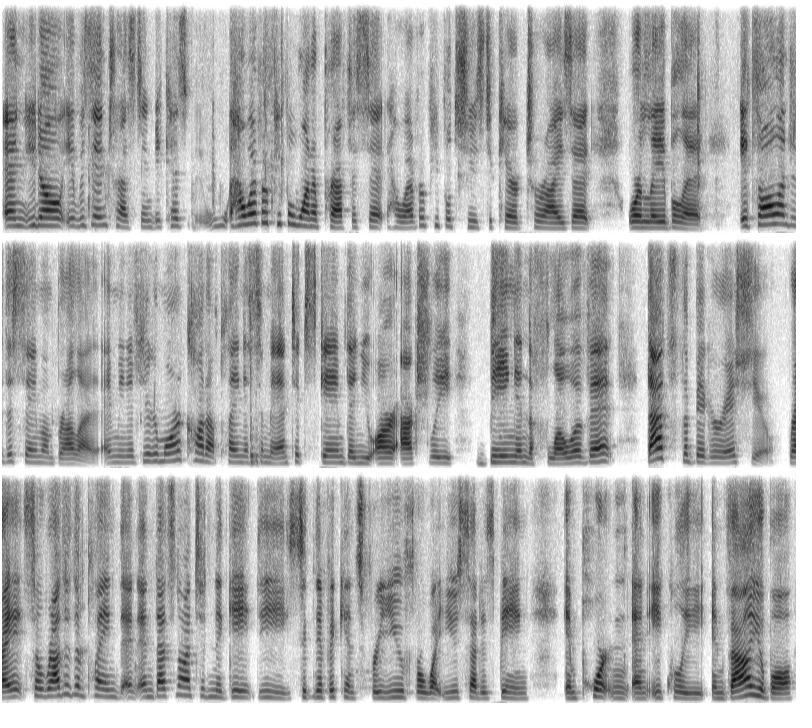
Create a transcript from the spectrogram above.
And you know, it was interesting because however people want to preface it, however people choose to characterize it or label it, it's all under the same umbrella. I mean, if you're more caught up playing a semantics game than you are actually being in the flow of it, that's the bigger issue, right? So rather than playing, and, and that's not to negate the significance for you for what you said as being important and equally invaluable.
